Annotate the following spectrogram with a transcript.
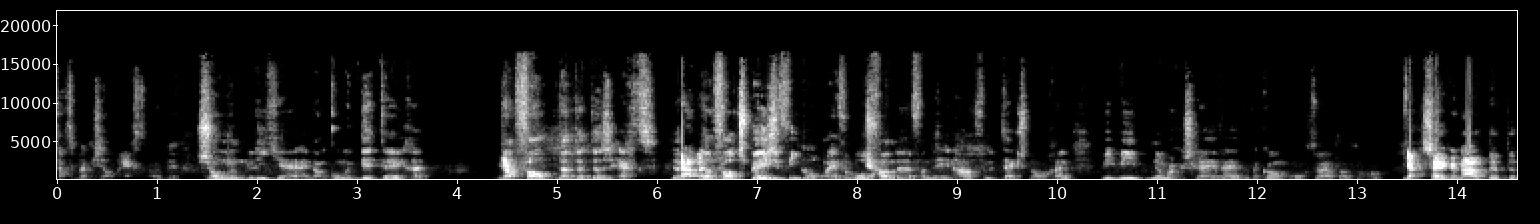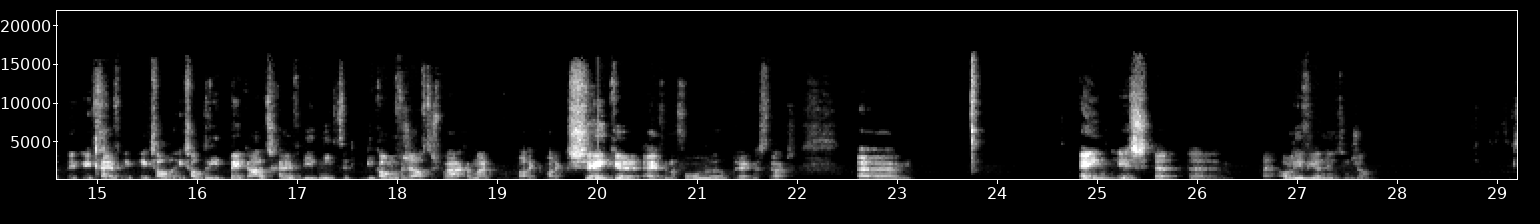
dacht ik bij mezelf echt, de- zo'n liedje en dan kom ik dit tegen. Ja. Dat, valt, dat, dat, dat is echt, dat, Nou, dat valt specifiek op. Even los Ja. van, de, van de inhoud van de tekst nog en wie, wie het nummer geschreven heeft, daar komen we ongetwijfeld ook nog op. Ja, zeker. Nou, de, de, ik, geef, ik, ik, zal, ik zal drie pick-outs geven die ik niet... Die, die komen vanzelf te sprake, maar wat ik, wat ik zeker even naar voren wil brengen straks. Ehm Eén is eh, eh, eh, Olivia Newton-John.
